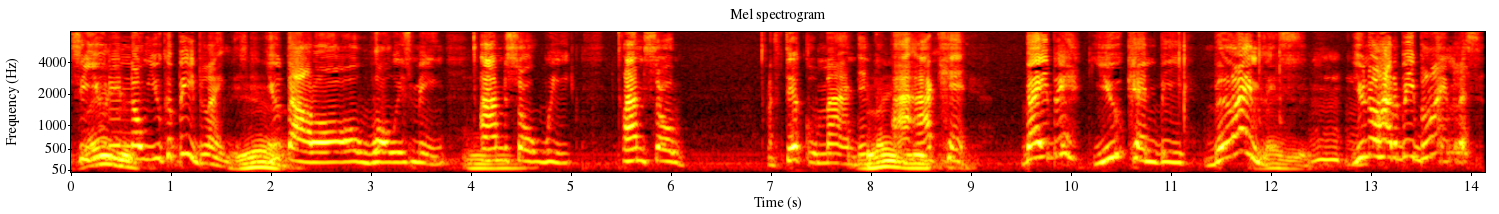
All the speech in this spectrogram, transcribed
See, you didn't know you could be blameless. Yeah. You thought, oh, woe is me. I'm Mhm. so weak. I'm so fickle minded. I, I can't. Baby, you can be blameless. Blameless. You know how to be blameless?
